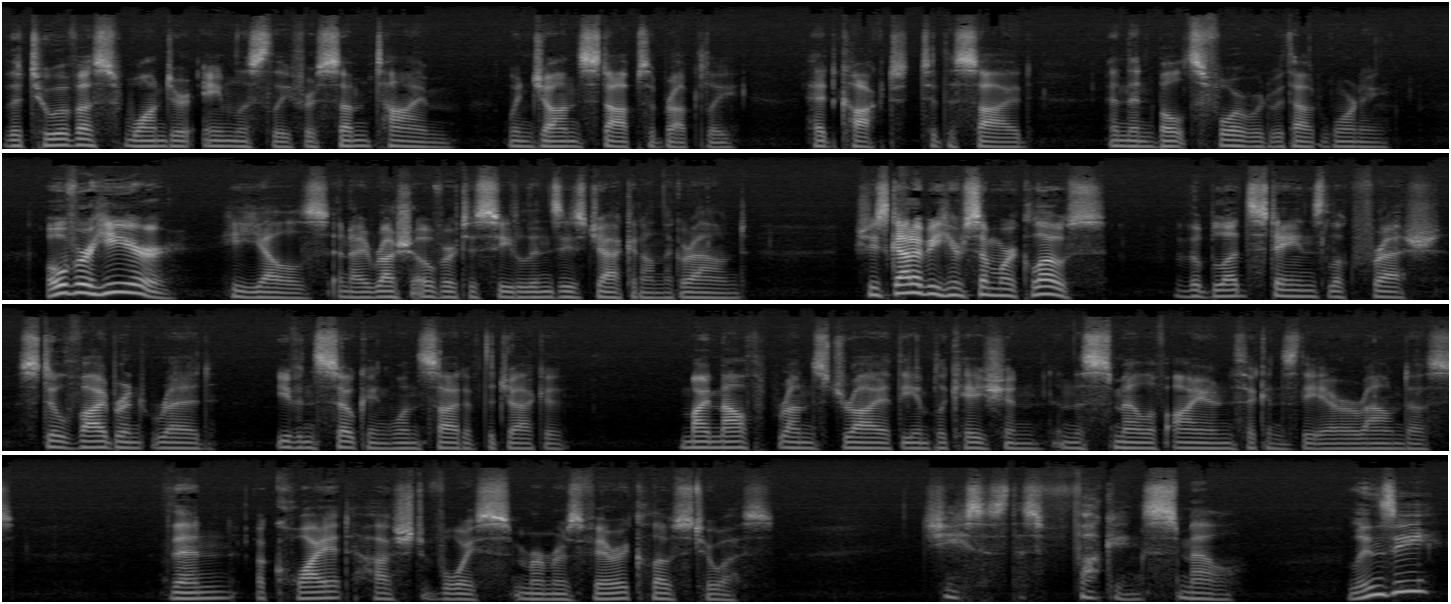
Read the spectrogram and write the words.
The two of us wander aimlessly for some time when John stops abruptly, head cocked to the side, and then bolts forward without warning. Over here! he yells, and I rush over to see Lindsay's jacket on the ground. She's got to be here somewhere close. The blood stains look fresh, still vibrant red, even soaking one side of the jacket. My mouth runs dry at the implication, and the smell of iron thickens the air around us. Then a quiet, hushed voice murmurs very close to us. Jesus, this fucking smell. Lindsay?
